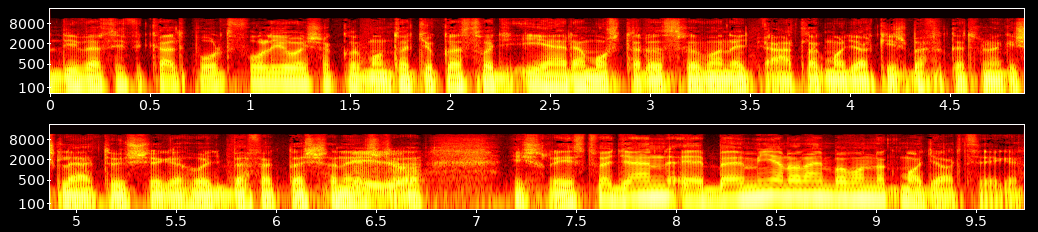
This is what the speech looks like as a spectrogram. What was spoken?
diversifikált portfólió, és akkor mondhatjuk azt, hogy ilyenre most először van egy átlag magyar kisbefektetőnek is lehetősége, hogy befektessen és, és részt vegyen. Ebben milyen arányban vannak magyar cégek?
